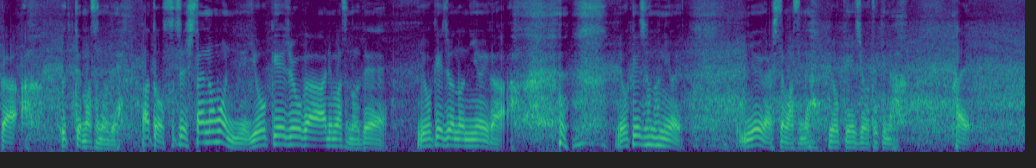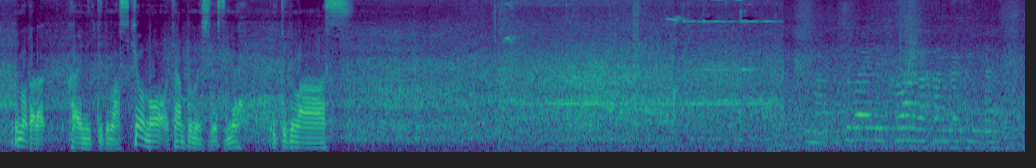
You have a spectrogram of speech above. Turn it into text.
が売ってますのであとそちら下の方に、養鶏場がありますので養鶏場の匂いが 養鶏場の匂い匂いがしてますね。養鶏場的な。はい。今から買いに行ってきます。今日のキャンプ飯ですね。行ってきます。が半額になって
